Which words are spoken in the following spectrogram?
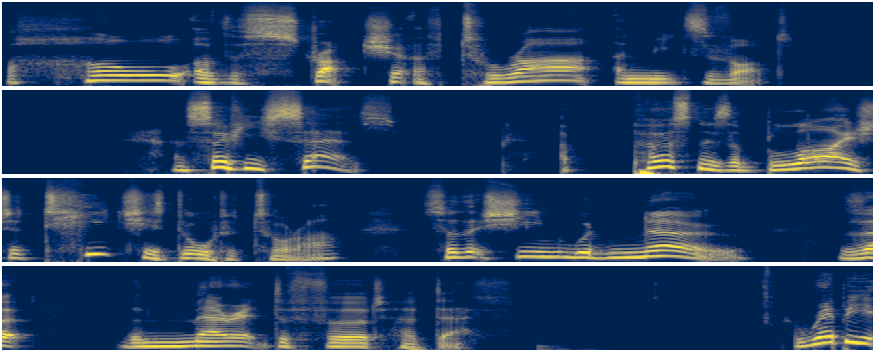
the whole of the structure of Torah and mitzvot. And so he says, person is obliged to teach his daughter Torah so that she would know that the merit deferred her death. Rabbi,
